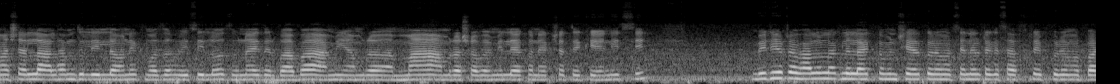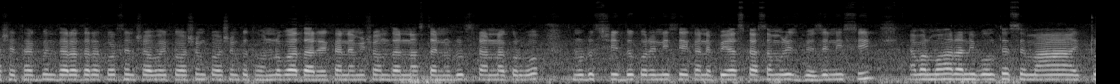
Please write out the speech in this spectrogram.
মাশাল্লাহ আলহামদুলিল্লাহ, অনেক মজা হয়েছিল। জুনাইদের বাবা, আমি, আমরা, মা, আমরা সবাই মিলে এখন একসাথে খেয়ে নিচ্ছি। ভিডিওটা ভালো লাগলে লাইক কমেন্ট শেয়ার করে আমার চ্যানেলটাকে সাবস্ক্রাইব করে আমার পাশে থাকবেন। যারা যারা করছেন সবাইকে অসংখ্য অসংখ্য ধন্যবাদ। আর এখানে আমি সন্ধ্যার নাস্তায় নুডলস রান্না করব। নুডলস সিদ্ধ করে নিছি, এখানে পেঁয়াজ, কাঁচামরিচ ভেজে নিছি। আমার মহারানী বলতেছে, মা, একটু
